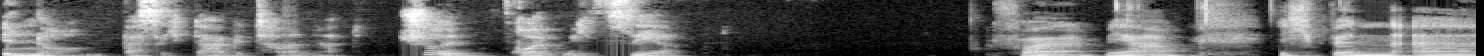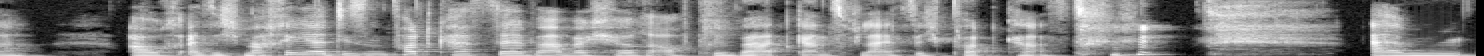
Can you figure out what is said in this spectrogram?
enorm, was sich da getan hat. Schön, freut mich sehr. Voll, ja. Ich bin äh, auch, also ich mache ja diesen Podcast selber, aber ich höre auch privat ganz fleißig Podcast. ähm,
